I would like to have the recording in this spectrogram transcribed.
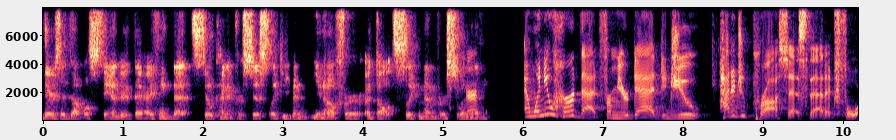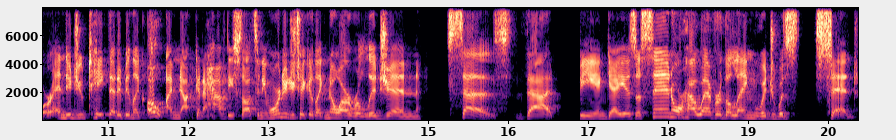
there's a double standard there. I think that still kind of persists, like even, you know, for adults, like men versus women. Sure. And when you heard that from your dad, did you, how did you process that at four? And did you take that and be like, oh, I'm not going to have these thoughts anymore? Did you take it like, no, our religion says that being gay is a sin, or however the language was said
